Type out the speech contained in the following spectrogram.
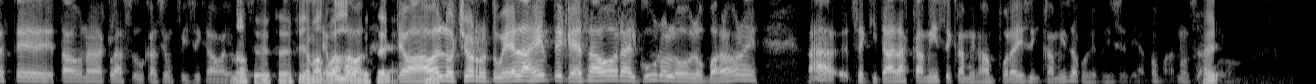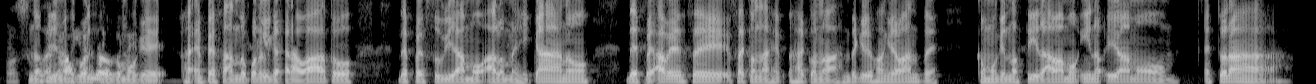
este, estado en una clase de educación física o algo No, sí, sí, sí, yo me acuerdo. Te, bajaban los chorros, tú veías la gente que a esa hora, algunos, los, los varones, ah, se quitaban las camisas y caminaban por ahí sin camisa porque tú dices, no, no, no, sí, yo me acuerdo como que empezando por el garabato, después subíamos a los mexicanos, después a veces, o sea, con la gente, con la gente que yo jangueaba antes, como que nos tirábamos y nos íbamos, esto era,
